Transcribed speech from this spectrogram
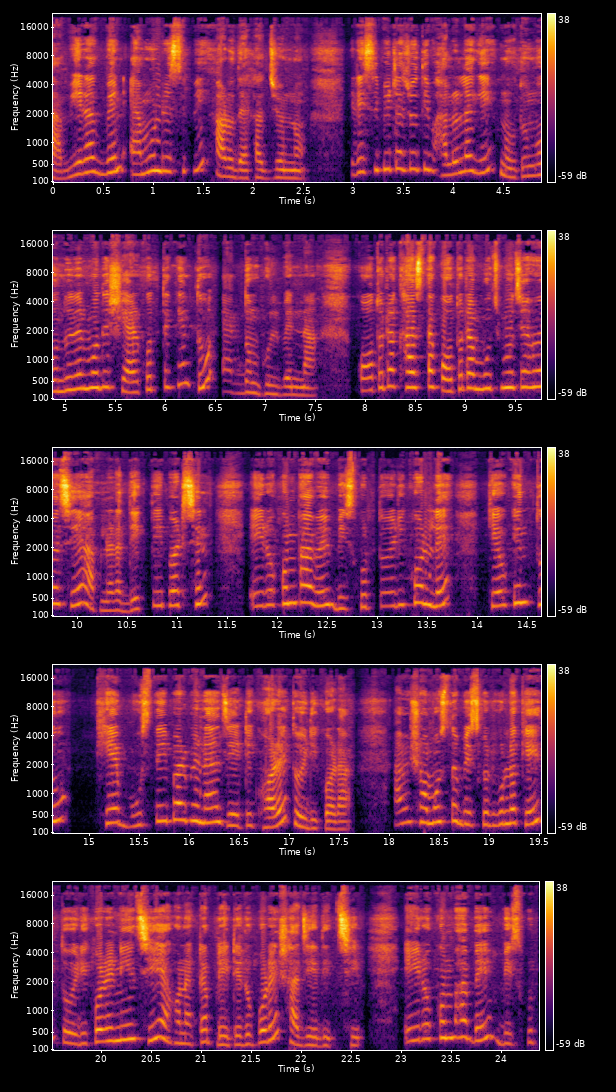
দাবিয়ে রাখবেন এমন রেসিপি আরও দেখার জন্য। রেসিপিটা যদি ভালো লাগে, নতুন বন্ধুদের মধ্যে শেয়ার করতে কিন্তু একদম ভুলবেন না। কতটা খাস্তা, কতটা মুচমুচে হয়েছে আপনারা দেখতেই পারছেন। এইরকমভাবে বিস্কুট তৈরি করলে কেউ কিন্তু খেয়ে বুঝতেই পারবে না যে এটি ঘরে তৈরি করা। আমি সমস্ত বিস্কুটগুলোকে তৈরি করে নিয়েছি, এখন একটা প্লেটের উপরে সাজিয়ে দিচ্ছি। এই ভাবে বিস্কুট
